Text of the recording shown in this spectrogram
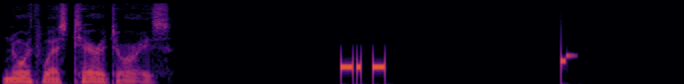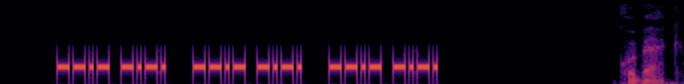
Northwest Territories. Quebec.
